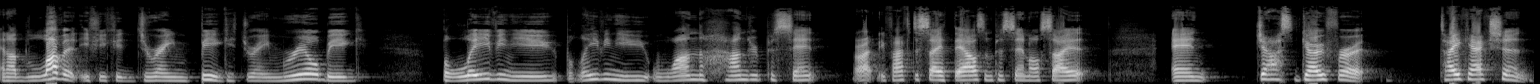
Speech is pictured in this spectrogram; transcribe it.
And I'd love it if you could dream big, dream real big, believe in you, believe in you 100%. Right? If I have to say a thousand percent, I'll say it. And just go for it. Take action.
